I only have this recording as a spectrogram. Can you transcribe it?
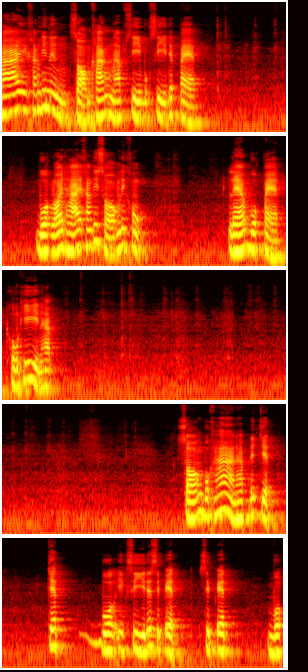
ท้ายครั้งที่หนึ่งสองครั้งนะครับสี่บวกสี่ได้แปดบวกร้อยท้ายครั้งที่สองเลขหกแล้วบวกแปดคงที่นะครับ สองบวกห้านะครับได้เจ็ดเจ็ดบวกอีกสี่ได้สิบเอ็ดสิบเอ็ดบวก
